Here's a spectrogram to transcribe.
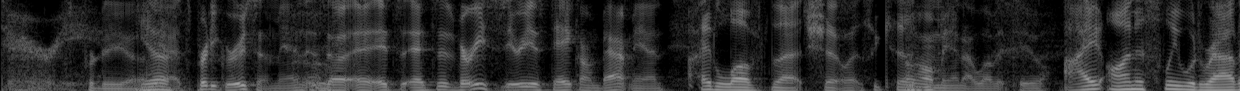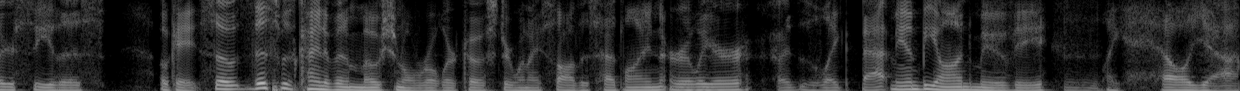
Derry. Pretty. Uh, Yeah. yeah, it's pretty gruesome, man. It's a it's it's a very serious take on Batman. I loved that show as a kid. Oh man, I love it too. I honestly would rather see this. Okay, so this was kind of an emotional roller coaster when I saw this headline Mm-hmm. earlier. It was like Batman Beyond movie. Like hell yeah.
